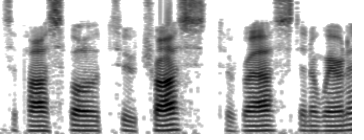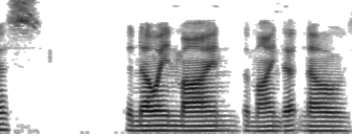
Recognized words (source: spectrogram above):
Is it possible to trust, to rest in awareness, the knowing mind, the mind that knows?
